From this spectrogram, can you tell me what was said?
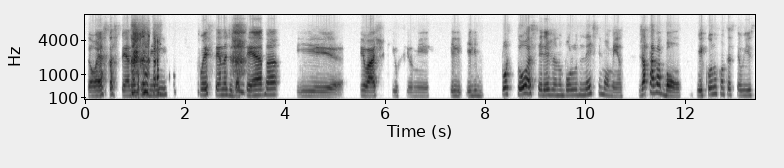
Então, essa cena, para mim, foi cena de Datena, e eu acho que o filme ele, ele botou a cereja no bolo nesse momento. Já estava bom, e quando aconteceu isso,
